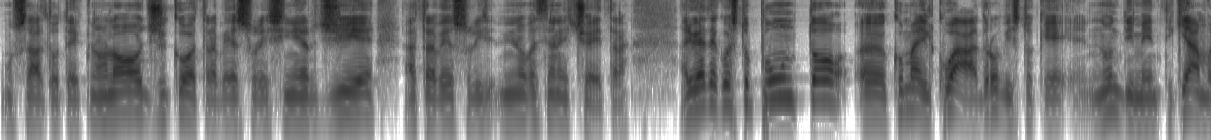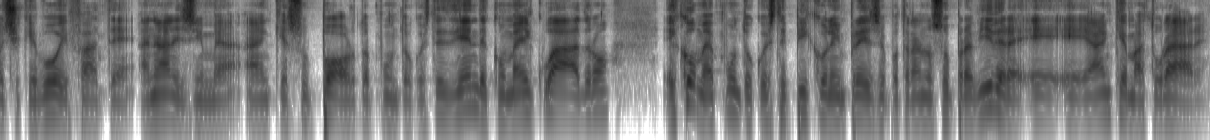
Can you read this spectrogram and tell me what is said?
un salto tecnologico, attraverso le sinergie, attraverso l'innovazione, eccetera. Arrivati a questo punto, eh, com'è il quadro, visto che non dimentichiamoci che voi fate analisi ma anche supporto appunto a queste aziende, com'è il quadro e come appunto queste piccole imprese potranno sopravvivere e, e anche maturare?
